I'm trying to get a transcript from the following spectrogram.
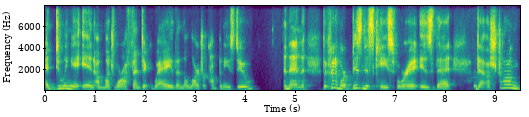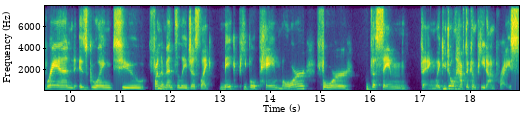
and doing it in a much more authentic way than the larger companies do and then the kind of more business case for it is that that a strong brand is going to fundamentally just like make people pay more for the same thing. Like you don't have to compete on price.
